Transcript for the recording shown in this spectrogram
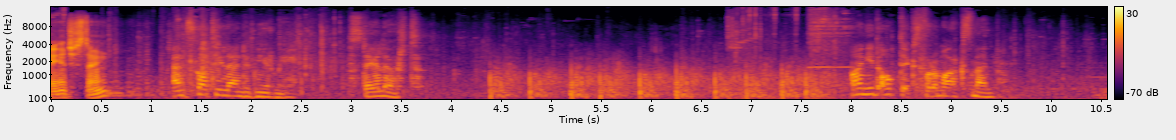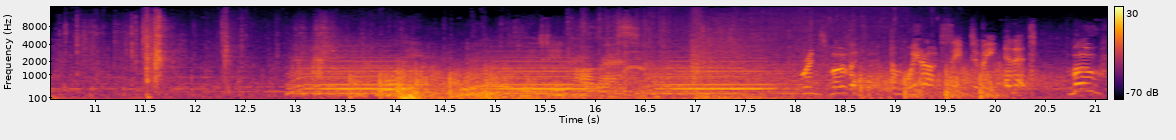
Okay, interesting. And Scotty landed near me. Stay alert. I need optics for a marksman. Movement in progress. Ring's moving, and we don't seem to be in it. Move!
